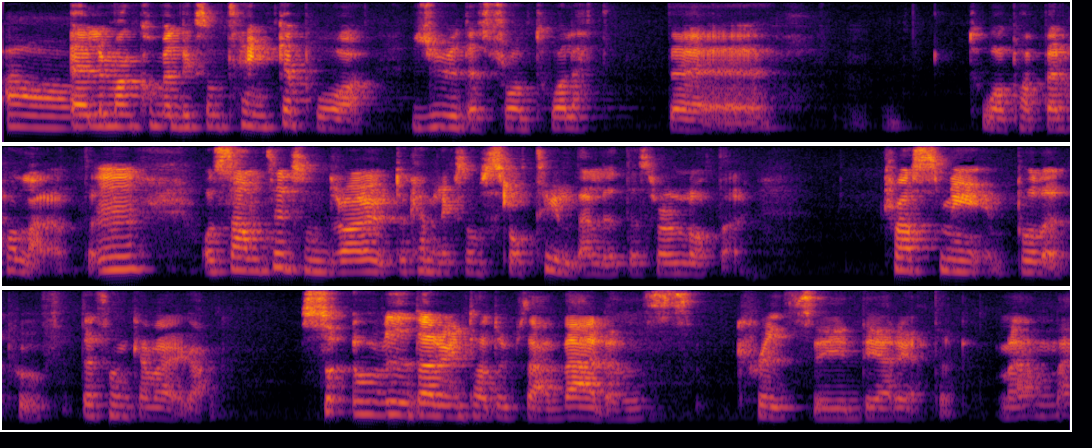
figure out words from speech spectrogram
Ja. Eller man kommer liksom tänka på ljudet från toalett... Toapapperhållaren typ. Mm. Och samtidigt som du drar ut, då kan du liksom slå till den lite så den låter. Trust me, bulletproof. Det funkar varje gång. Så, och vidare du inte har typ så här världens crazy diarré typ. Men eh,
